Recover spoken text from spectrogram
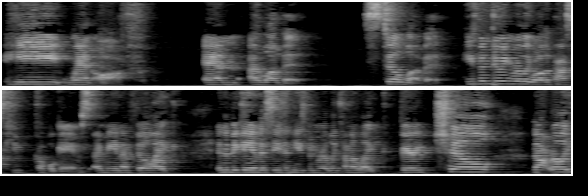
he went off and I love it. Still love it. He's been doing really well the past couple games. I mean, I feel like in the beginning of the season, he's been really kind of like very chill, not really,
